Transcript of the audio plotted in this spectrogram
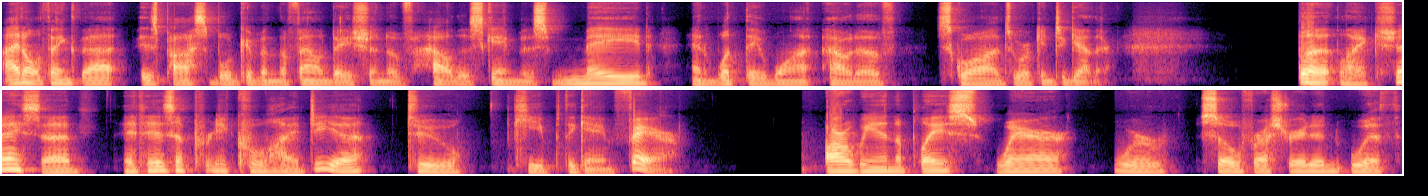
I don't think that is possible given the foundation of how this game is made and what they want out of squads working together. But like Shay said, it is a pretty cool idea to keep the game fair. Are we in a place where we're so frustrated with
